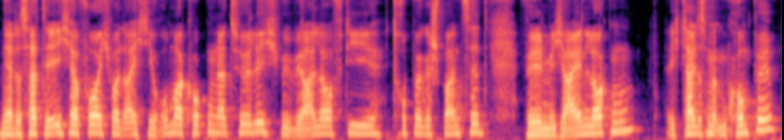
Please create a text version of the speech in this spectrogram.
Ja, das hatte ich ja vor. Ich wollte eigentlich die Roma gucken natürlich, wie wir alle auf die Truppe gespannt sind. Will mich einlocken. Ich teile das mit einem Kumpel.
